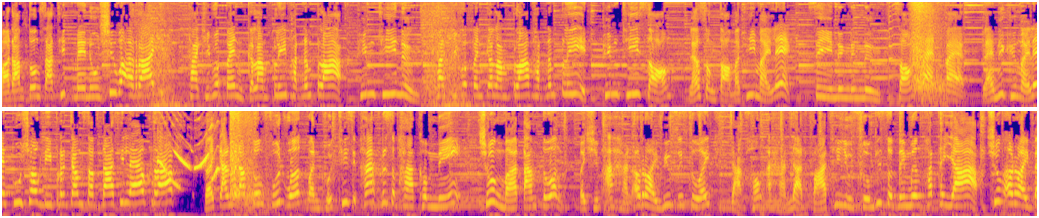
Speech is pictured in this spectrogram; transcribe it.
มาดามตวงสาธิตเมนูชื่อว่าอะไร ถ้าคิดว่าเป็นกะหล่ำปลีผัดน้ำปลา พิมพ์ทีหนึ่งถ้าคิดว่าเป็นกะหล่ำปลาผัดน้ำปลี พิมพ์ทีสองแล้วส่งต่อมาที่หมายเลข 4111288 และนี่คือหมายเลขผู้โชคดีประจำสัปดาห์ที่แล้วครับ รายการมาดามตวงฟู้ดเวิร์กวันพุธที่ 15 พฤษภาคมนี้ ช่วงมาตามตวง ไปชิมอาหารอร่อยวิวสวยๆ จากห้องอาหารดาดฟ้าที่อยู่สูงที่สุดในเมืองพัทยา ช่วงอร่อยแบ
